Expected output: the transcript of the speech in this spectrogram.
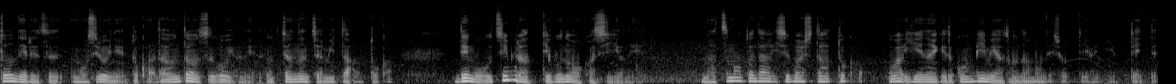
トンネルズ面白いねとかダウンタウンすごいよね。うっちゃんなんちゃん見たとか。でも内村って呼ぶのはおかしいよね。松本だ石橋だとかは言えないけどコンビ名はそんなもんでしょっていうふうに言っていて。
